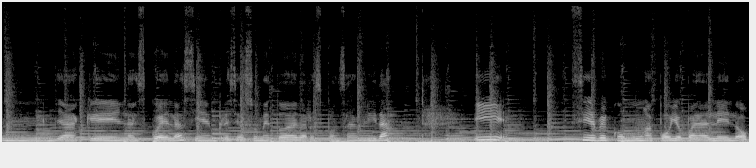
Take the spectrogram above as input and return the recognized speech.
mm, ya que en la escuela siempre se asume toda la responsabilidad y sirve como un apoyo paralelo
